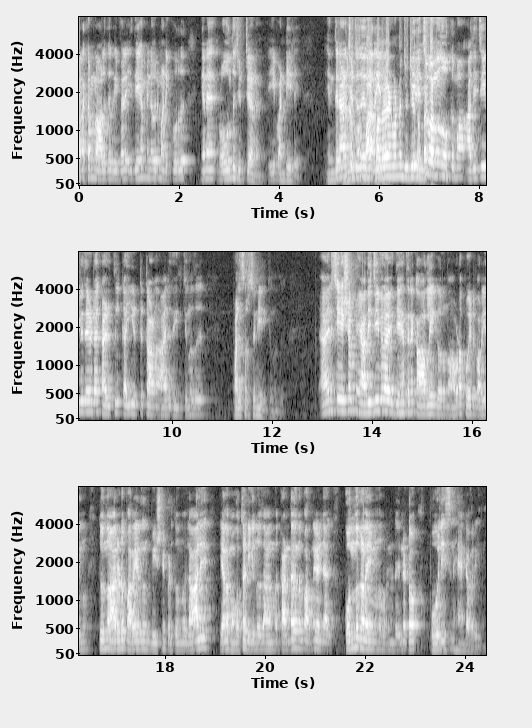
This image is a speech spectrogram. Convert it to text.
അടക്കമുള്ള ആൾക്കാർ ഇവരെ ഇദ്ദേഹം പിന്നെ ഒരു മണിക്കൂർ ഇങ്ങനെ റോന്ത് ചുറ്റുകയാണ് ഈ വണ്ടിയിൽ. എന്തിനാണ് ചുറ്റിയിട്ടുണ്ട്. തിരിച്ചു വന്ന് നോക്കുമ്പോൾ അതിജീവിതയുടെ കഴുത്തിൽ കൈയിട്ടിട്ടാണ് ആര് ഇരിക്കുന്നത് പൾസർ സുനി ഇരിക്കുന്നത്. അതിനുശേഷം അതിജീവിത ഇദ്ദേഹത്തിന്റെ കാറിലേക്ക് കയറുന്നു. അവിടെ പോയിട്ട് പറയുന്നു ഇതൊന്നും ആരോടും പറയരുതെന്ന് ഭീഷണിപ്പെടുത്തുന്നു. ലാൽ ഇയാളെ മുഖത്തടിക്കുന്നു. ഇതാണെന്ന് കണ്ടതെന്ന് പറഞ്ഞു കഴിഞ്ഞാൽ കൊന്നുകളയുമെന്ന് പറഞ്ഞിട്ട് എന്നിട്ടോ പോലീസിന് ഹാൻഡ് ഓവർ ചെയ്യുന്നു.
